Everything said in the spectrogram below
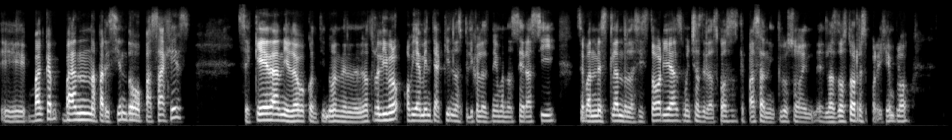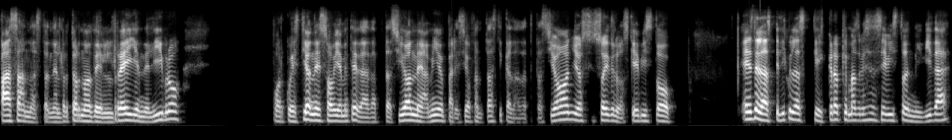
eh, van, van apareciendo pasajes, se quedan y luego continúan en el otro libro. Obviamente aquí en las películas no iban a ser así, se van mezclando las historias, muchas de las cosas que pasan incluso en, en las dos torres, por ejemplo, pasan hasta en el retorno del rey en el libro. Por cuestiones, obviamente, de adaptación, a mí me pareció fantástica la adaptación. Yo soy de los que he visto es de las películas que creo que más veces he visto en mi vida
